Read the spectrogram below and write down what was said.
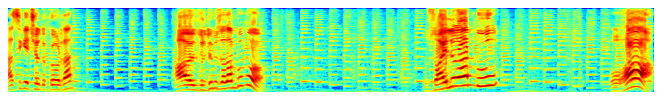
Nasıl geçiyorduk oradan? Aa öldürdüğümüz adam bu mu? Uzaylı lan bu. Oha.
